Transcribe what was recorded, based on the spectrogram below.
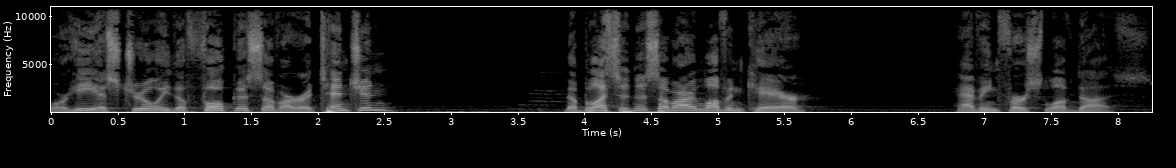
for he is truly the focus of our attention, the blessedness of our love and care, having first loved us.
